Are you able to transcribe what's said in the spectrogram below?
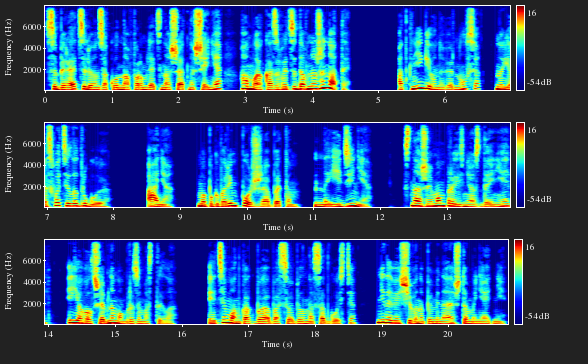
собирается ли он законно оформлять наши отношения, а мы, оказывается, давно женаты. От книги он увернулся, но я схватила другую. «Аня, мы поговорим позже об этом, наедине», — с нажимом произнес Дэниэль, и я волшебным образом остыла. Этим он как бы обособил нас от гостя, ненавязчиво напоминая, что мы не одни.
